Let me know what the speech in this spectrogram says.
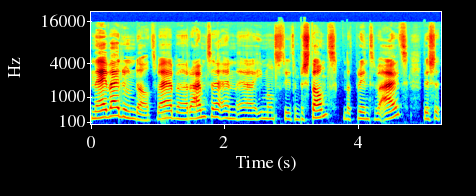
Nee, wij doen dat. Wij hebben een ruimte en eh, iemand stuurt een bestand. Dat printen we uit. Dus, eh,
